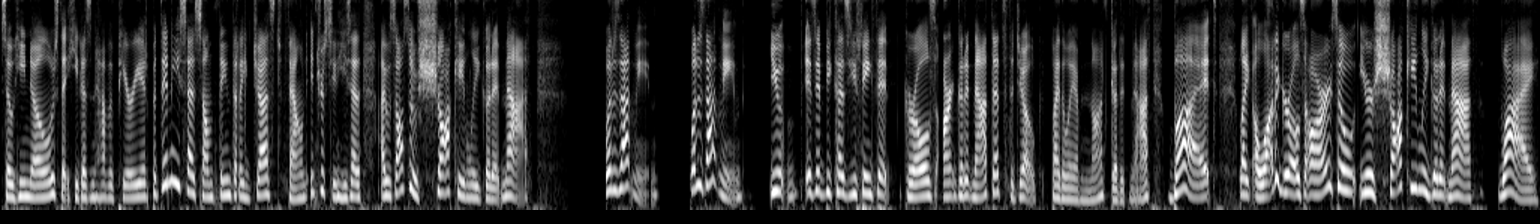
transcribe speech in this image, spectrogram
so he knows that he doesn't have a period. But then he says something that I just found interesting. He said, I was also shockingly good at math. What does that mean? What does that mean? You is it because you think that girls aren't good at math? That's the joke. By the way, I'm not good at math, but like a lot of girls are. So you're shockingly good at math. Why?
